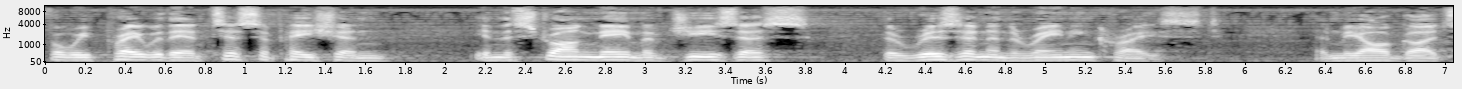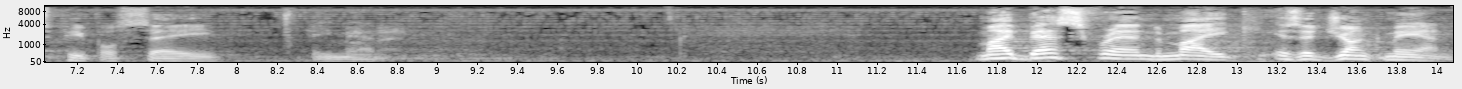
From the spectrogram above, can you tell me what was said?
for we pray with anticipation in the strong name of Jesus, the risen and the reigning Christ. And may all God's people say, Amen. My best friend Mike is a junk man.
